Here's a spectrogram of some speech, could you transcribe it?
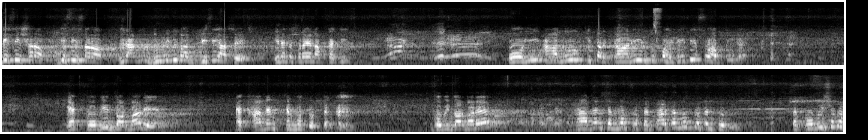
ডিসি সরব ডিসি সরব যদি একজন দুর্নীতিবাদ ডিসি আসে, এটাকে সরাই লাভটা কি? वही आलू की तरकारी जो पहले थी सो अब भी है এক কবির দরবারে এক খাদেন খেদমত করতেন কবির দরবারে খাদেন খেদমত করতেন তার খেদমত করতেন কবি তা কবির সাথে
